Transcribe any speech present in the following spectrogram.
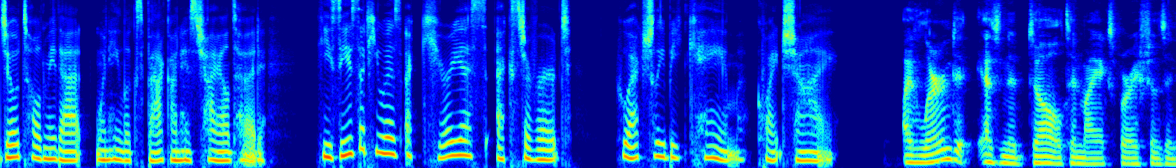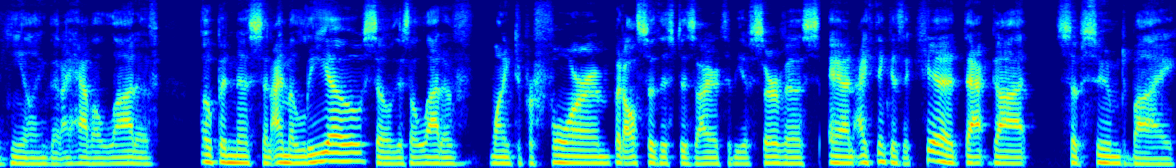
Joe told me that when he looks back on his childhood, he sees that he was a curious extrovert who actually became quite shy. I've learned as an adult in my explorations and healing that I have a lot of openness and I'm a Leo, so there's a lot of wanting to perform, but also this desire to be of service. And I think as a kid, that got subsumed by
